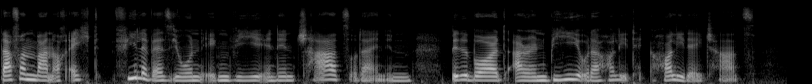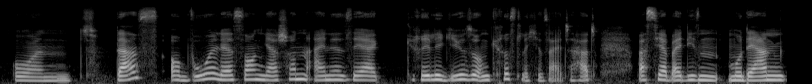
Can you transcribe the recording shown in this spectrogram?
Davon waren auch echt viele Versionen irgendwie in den Charts oder in den Billboard RB oder Holiday Charts. Und das, obwohl der Song ja schon eine sehr religiöse und christliche Seite hat, was ja bei diesen modernen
